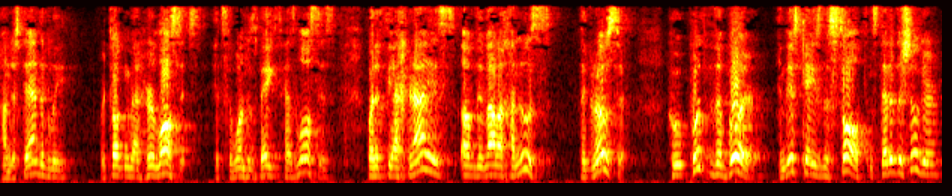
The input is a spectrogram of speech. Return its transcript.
Understandably, we're talking about her losses. It's the one who's baked has losses. But it's the achrayis of the valachanus, the grocer, who put the bur, in this case the salt, instead of the sugar,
